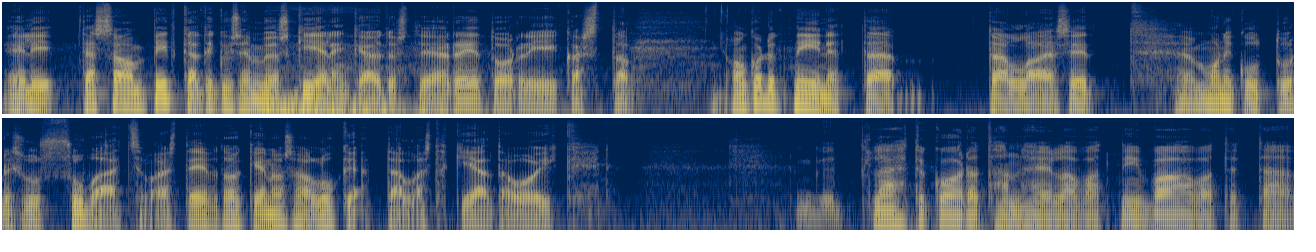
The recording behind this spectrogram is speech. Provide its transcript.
Eli tässä on pitkälti kyse myös kielenkäytöstä ja retoriikasta. Onko nyt niin, että tällaiset monikulttuurisuussuvaitsevaiset eivät oikein osaa lukea tällaista kieltä oikein? Lähtökohdathan heillä ovat niin vahvat, että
